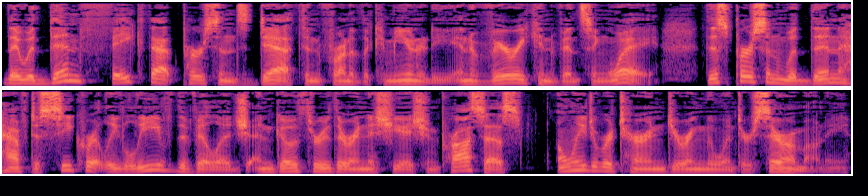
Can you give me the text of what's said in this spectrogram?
They would then fake that person's death in front of the community in a very convincing way. This person would then have to secretly leave the village and go through their initiation process only to return during the winter ceremony.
